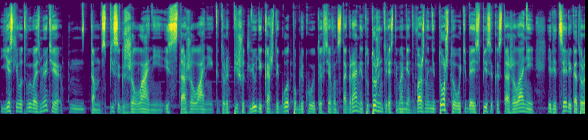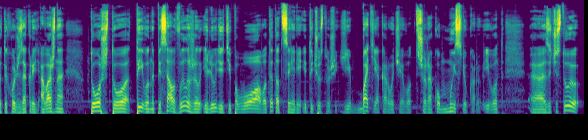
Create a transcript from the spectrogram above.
Если вот вы возьмете там список желаний из 100 желаний, которые пишут люди каждый год, публикуют их все в Инстаграме, тут тоже интересный момент. Важно не то, что у тебя есть список из 100 желаний или целей, которые ты хочешь закрыть, а важно то, что ты его написал, выложил, и люди типа, во, вот это цели, и ты чувствуешь, ебать я, короче, вот широко мыслю, короче, и вот э, зачастую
